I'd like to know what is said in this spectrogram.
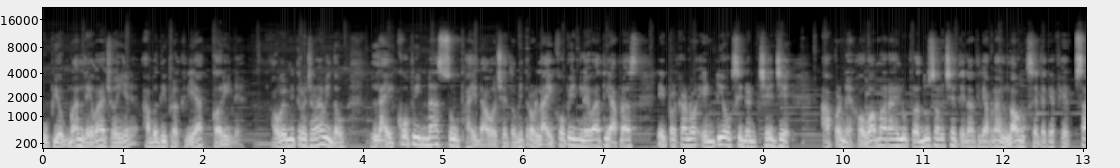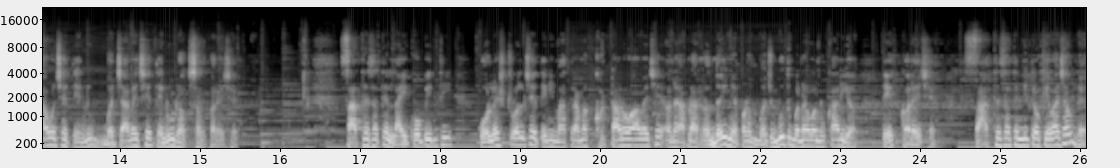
ઉપયોગમાં લેવા જોઈએ આ બધી પ્રક્રિયા કરીને. હવે મિત્રો જણાવી દઉં, લાઇકોપિનના શું ફાયદાઓ છે? તો મિત્રો, લાઇકોપિન લેવાથી આપણા એક પ્રકારનો એન્ટીઓક્સિડન્ટ છે જે આપણને હવામાં રહેલું પ્રદૂષણ છે, તેનાથી આપણા લંગ્સ એટલે કે ફેફસાઓ છે, તેનું બચાવે છે, તેનું રક્ષણ કરે છે. સાથે સાથે લાઇકોપિનથી કોલેસ્ટ્રોલ છે તેની માત્રામાં ઘટાડો આવે છે અને આપણા હૃદયને પણ મજબૂત બનાવવાનું કાર્ય તે કરે છે. સાથે સાથે મિત્રો કહેવા જાવ ને,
